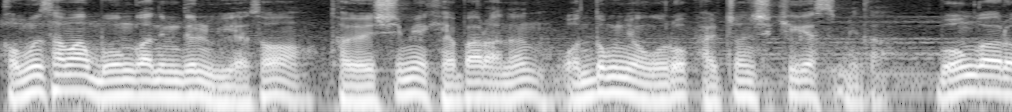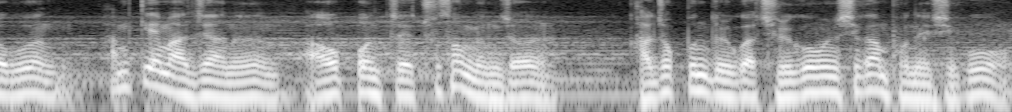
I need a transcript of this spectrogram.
검은 사막 모험가님들을 위해서 더 열심히 개발하는 원동력으로 발전시키겠습니다. 모험가 여러분, 함께 맞이하는 아홉 번째 추석 명절 가족분들과 즐거운 시간 보내시고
